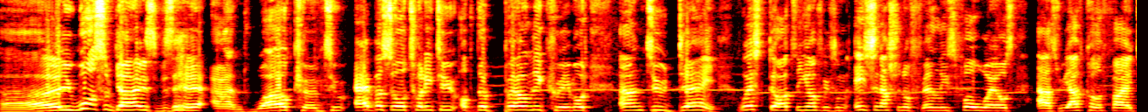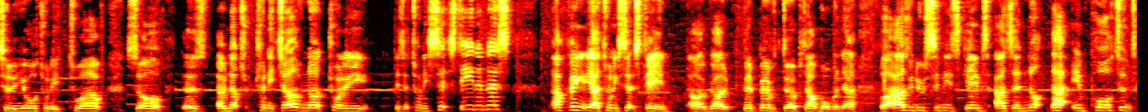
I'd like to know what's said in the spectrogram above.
Hey, what's up guys, Vizeh here, and welcome to episode 22 of the Burnley Career Mode, and today, we're starting off with some international friendlies for Wales, as we have qualified to the Euro 2012, so there's, uh, not 2012, not 20, is it 2016 in this? I think, yeah, 2016. Oh god, bit, bit of a derped out moment there. But as we do Sydney's games, as they're not that important,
